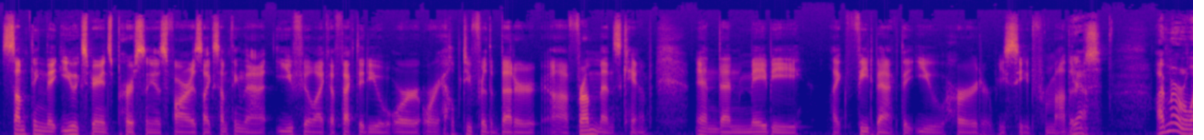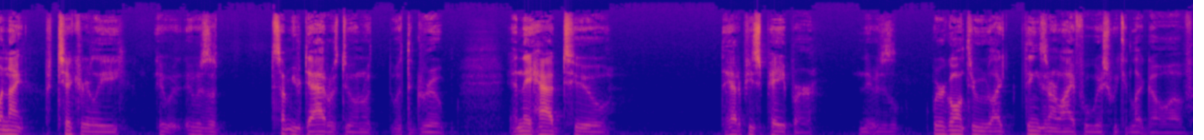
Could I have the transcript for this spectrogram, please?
something that you experienced personally as far as like something that you feel like affected you or or helped you for the better uh, from men's camp and then maybe like feedback that you heard or received from others Yeah. I remember one night particularly. It, wa- it was a, something your dad was doing with, with the group, and they had to. They had a piece of paper, and it was we were going through like things in our life we wish we could let go of,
